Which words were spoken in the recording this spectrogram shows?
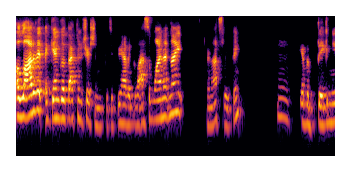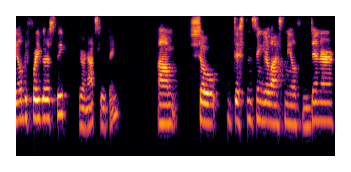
A lot of it, again, goes back to nutrition because if you have a glass of wine at night, you're not sleeping. Mm. You have a big meal before you go to sleep, you're not sleeping. Um, so, distancing your last meal from dinner,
